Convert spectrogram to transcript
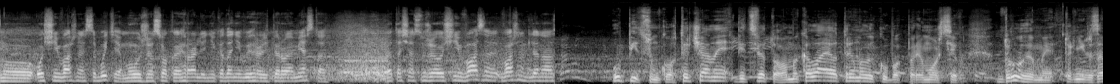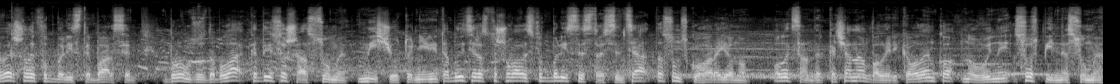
ну, очень важное событие. Мы уже сколько играли, никогда не выиграли первое место. Это сейчас уже очень важно, важно для нас. У підсумку охтирчани від Святого Миколая отримали Кубок переможців. Другими турнір завершили футболісти Барси. Бронзу здобула КДЮ США Суми. Нижче у турнірній таблиці розташувались футболісти з Тростянця та Сумського району. Олександр Качанов, Валерій Коваленко. Новини Суспільне Суми.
